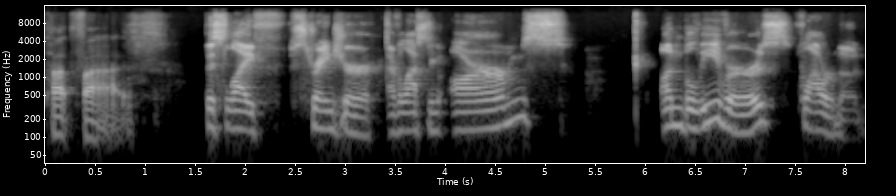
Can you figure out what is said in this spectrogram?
Top five. This life, stranger, everlasting arms, unbelievers, flower moon.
